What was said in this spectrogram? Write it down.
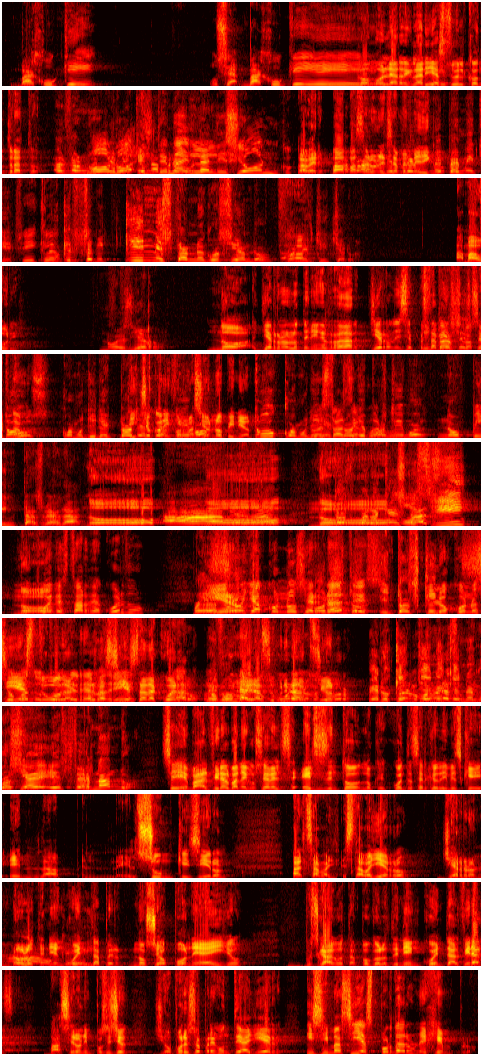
¿Bajo qué? O sea, ¿bajo qué? ¿Cómo le arreglarías tú el contrato? Alfredo, ¿me No, no, el tema es la lesión. A ver, va a pasar un ¿me examen médico. ¿Me permite? Sí, claro. Yo quiero saber quién está negociando con el Chicharo. A Mauri. No es Hierro. No, Hierro no lo tenía en el radar. Hierro dice, pues está bien, lo Entonces tú, aceptamos. como director Dicho con deportivo, información, no opinión. Tú, como No director de deportivo, no pintas, ¿verdad? No, Ah, no, ¿verdad? no. Entonces, ¿para qué ¿O estás? sí? No. ¿O puede estar de acuerdo? Bueno, Hierro ya conoce a Hernández. entonces, ¿quién- lo conoció Sí cuando estuvo en de- el Real o sea, Madrid. sí está de acuerdo. Claro, No no fue una era su primera opción. Pero quien tiene que negociar es Fernando. Sí, va, al final va a negociar. Él, se- él se sentó, lo que cuenta Sergio Davis, que en, la, en el Zoom que hicieron, estaba, estaba Hierro, Hierro no lo Ah, tenía en cuenta, pero no se opone a ello. Pues Gago tampoco lo tenía en cuenta. Al final va a ser una imposición. Yo por eso pregunté ayer, y si Macías, por dar un ejemplo,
